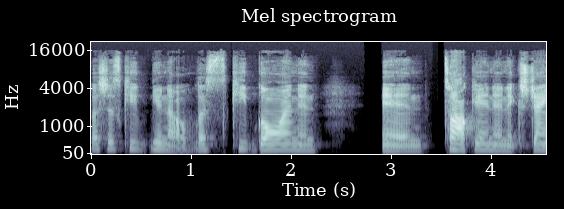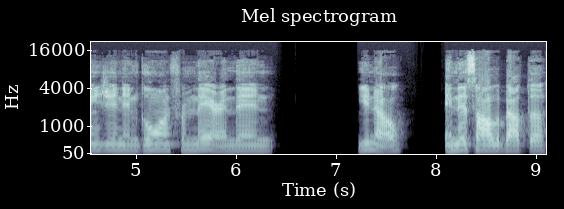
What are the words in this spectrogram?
Let's just keep, you know, let's keep going and and talking and exchanging and going from there. And then, you know, and it's all about the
